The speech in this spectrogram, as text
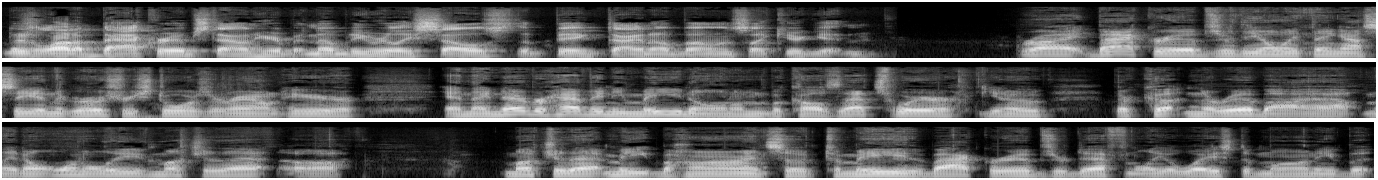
there's a lot of back ribs down here, but nobody really sells the big dino bones like you're getting. Right. Back ribs are the only thing I see in the grocery stores around here. And they never have any meat on them because that's where, you know, they're cutting the ribeye out and they don't want to leave much of that uh, much of that meat behind. So to me, the back ribs are definitely a waste of money. But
